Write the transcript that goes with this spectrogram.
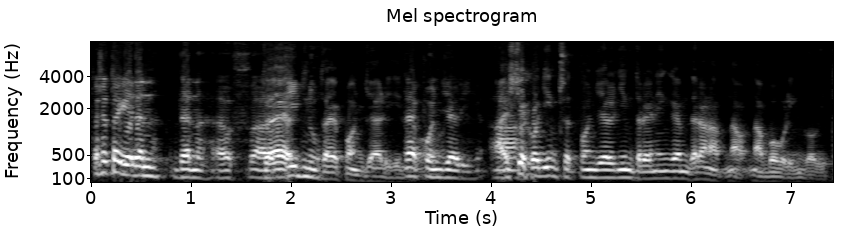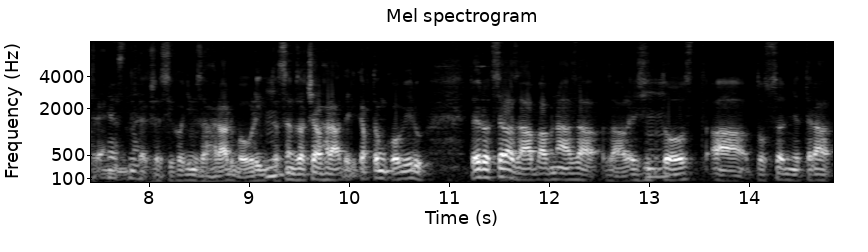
Takže to je jeden den eh, v eh, To je, týdnu. to je pondělí. To je no. pondělí. A ještě chodím před pondělním tréninkem teda na, na, na bowlingový trénink, Jasné. Hmm. takže si chodím zahrát bowling. To jsem začal hrát teďka v tom covidu. To je docela zábavná zá, záležitost Hmm. a to se mě teda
